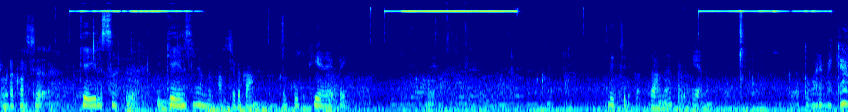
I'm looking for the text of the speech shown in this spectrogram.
ഇവിടെ കുറച്ച് കെയിൽസ് ഈ കെയിൽസിനെ ഒന്ന് പറിച്ചെടുക്കാം. നമുക്ക് കുക്ക് ചെയ്യാനായിട്ടേ. വെച്ചെടുക്കാം ഇതാണ് കട്ടിയാണ്. തോരൻ വയ്ക്കാൻ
